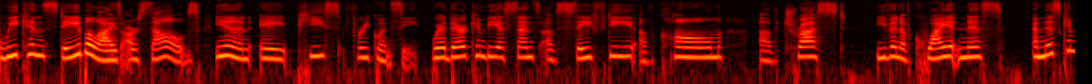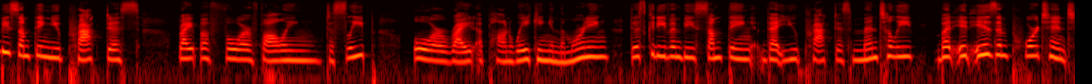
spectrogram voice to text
we can stabilize ourselves in a peace frequency where there can be a sense of safety, of calm, of trust, even of quietness. And this can be something you practice right before falling to sleep or right upon waking in the morning. This could even be something that you practice mentally. But it is important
